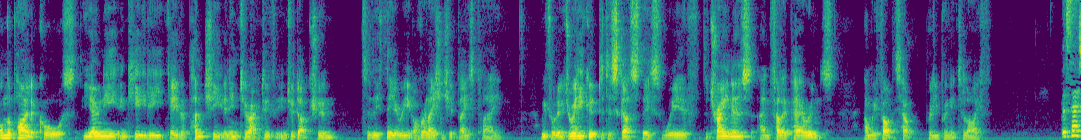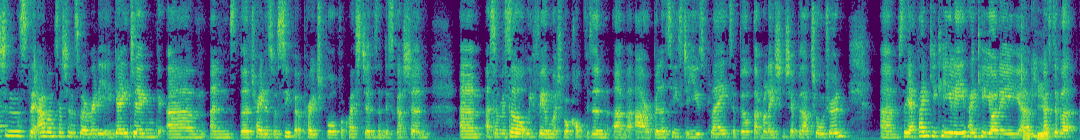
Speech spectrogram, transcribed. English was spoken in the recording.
On the pilot course, Yoni and Keely gave a punchy and interactive introduction to the theory of relationship based play. We thought it was really good to discuss this with the trainers and fellow parents, and we felt this helped really bring it to life. The sessions, the long sessions were really engaging, um, and the trainers were super approachable for questions and discussion. Um, as a result, we feel much more confident um, at our abilities to use play to build that relationship with our children. Um, so yeah, thank you, Keely. Thank you, Yoni. Thank um, you. Best of luck.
